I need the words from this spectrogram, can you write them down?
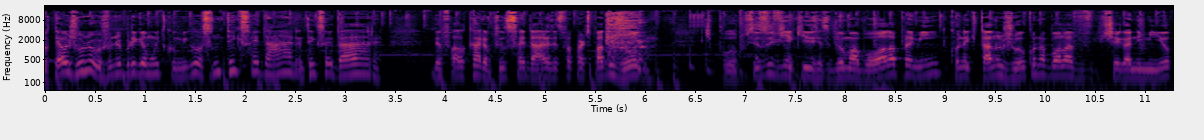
Até o Júnior, o Júnior briga muito comigo, "Ô, você não tem que sair da área, não tem que sair da área. Daí eu falo, cara, eu preciso sair da área às vezes pra participar do jogo. Tipo, eu preciso vir aqui receber uma bola pra mim conectar no jogo. Quando a bola chegar em mim, eu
